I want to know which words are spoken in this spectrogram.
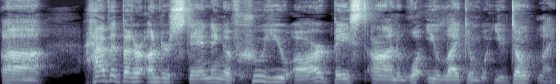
uh, have a better understanding of who you are based on what you like and what you don't like,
